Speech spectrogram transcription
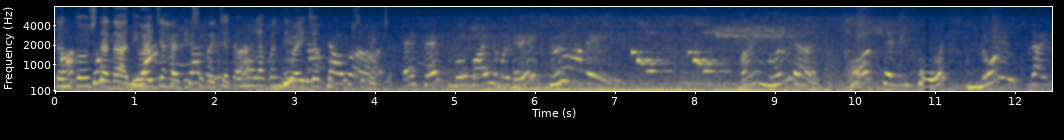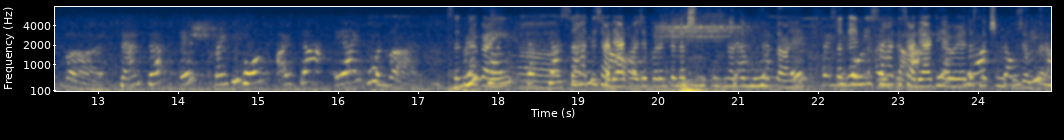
संतोष दादा, दिवाळीच्या हार्दिक शुभेच्छा. तुम्हाला पण दिवाळीच्या खूप खूप शुभेच्छा. एस एस मोबाईल मध्ये सुरू आहे. आणि म्हणूनच hot selling phone lowest price वर. Samsung S twenty four ultra A I phone वर. संध्याकाळी सहा ते साडेआठ वाजेपर्यंत लक्ष्मीपूजनाचा मुहूर्त आहे. सगळ्यांनी सहा ते साडेआठ या वेळेतच लक्ष्मीपूजन करा.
